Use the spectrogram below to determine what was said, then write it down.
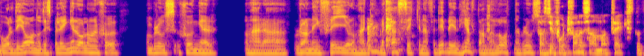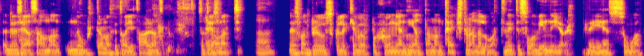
Paul Diano. Det spelar ingen roll om, han, sjö- om Bruce sjunger de här uh, Running Free och de här gamla klassikerna. För det blir en helt annan låt när Bruce Fast det är fortfarande samma text, det vill säga samma noter om man ska ta gitarren. Så det är, som att, Ja. det är som att Bruce skulle kliva upp och sjunga en helt annan text varenda låt. Det är inte så Vinny gör. Det är så,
